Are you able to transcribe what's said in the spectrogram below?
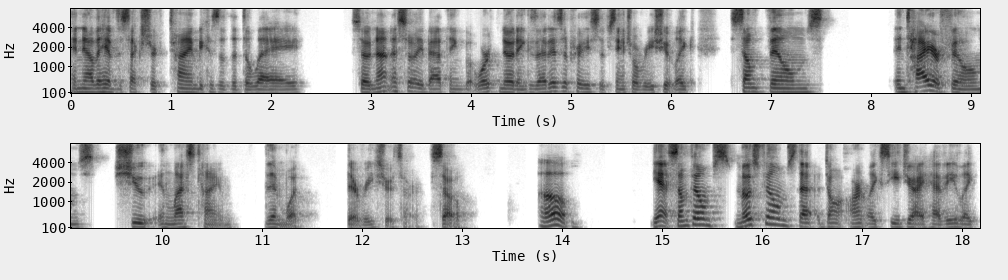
and now they have this extra time because of the delay. So, not necessarily a bad thing, but worth noting because that is a pretty substantial reshoot. Like some films, entire films shoot in less time than what their reshoots are. So, oh, yeah, some films, most films that don't aren't like CGI heavy, like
